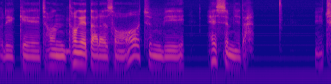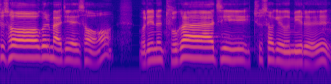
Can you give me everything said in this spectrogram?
이렇게 전통에 따라서 준비했습니다. 이 추석을 맞이해서 우리는 두 가지 추석의 의미를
